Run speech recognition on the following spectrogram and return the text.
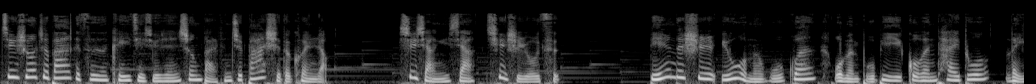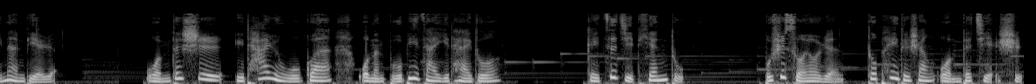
据说这八个字可以解决人生百分之八十的困扰。试想一下，确实如此。别人的事与我们无关，我们不必过问太多，为难别人；我们的事与他人无关，我们不必在意太多。给自己添堵，不是所有人都配得上我们的解释。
